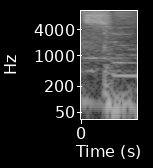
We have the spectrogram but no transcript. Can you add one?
so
